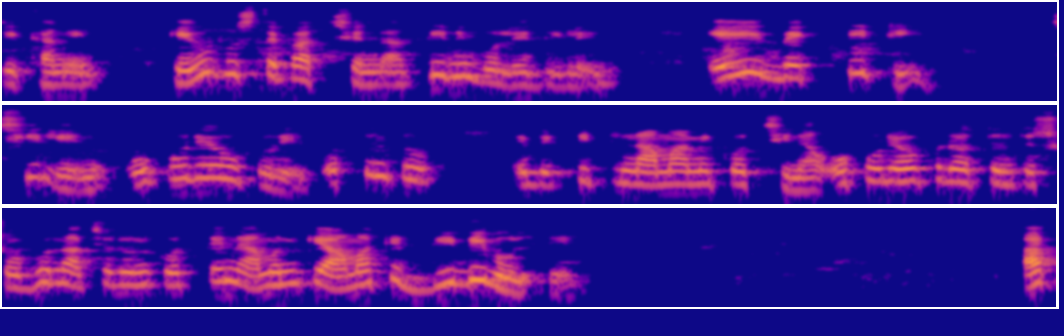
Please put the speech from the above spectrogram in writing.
যেখানে কেউ বুঝতে পারছেন না, তিনি বলে দিলেন, এই ব্যক্তিটি ছিলেন ওপরে ওপরে। অত্যন্ত, এই ব্যক্তিটির নাম আমি করছি না। ওপরে ওপরে অত্যন্ত শোভন আচরণ করতেন, এমনকি আমাকে দিদি বলতেন। এত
